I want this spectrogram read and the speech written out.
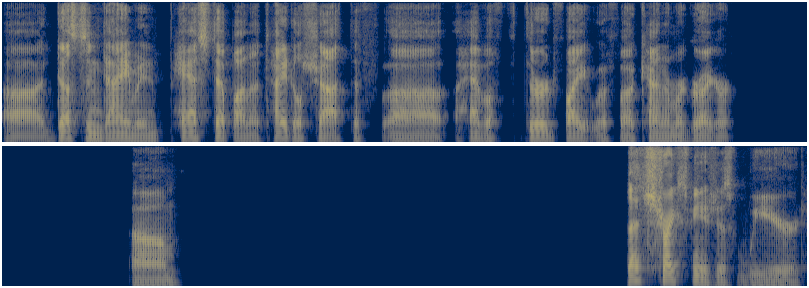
Uh, Dustin Diamond passed up on a title shot to uh, have a third fight with uh, Conor McGregor. Um, That strikes me as just weird.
